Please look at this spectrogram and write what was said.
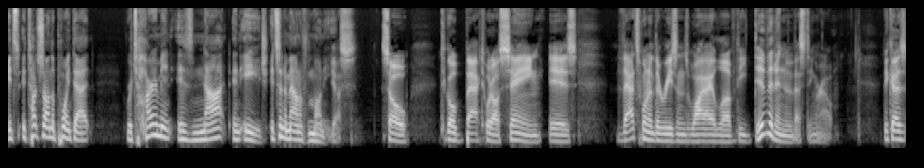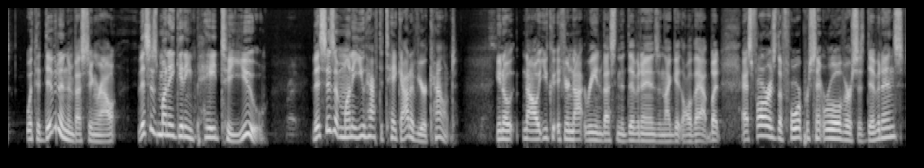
it's it touched on the point that retirement is not an age; it's an amount of money. Yes. So to go back to what I was saying is that's one of the reasons why I love the dividend investing route. Because with the dividend investing route, this is money getting paid to you. This isn't money you have to take out of your account. You know, now you could if you're not reinvesting the dividends and I get all that, but as far as the 4% rule versus dividends,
